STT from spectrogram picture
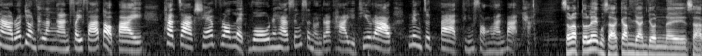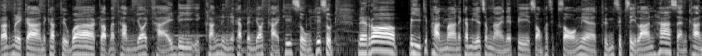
นารถยนต์พลังงานไฟฟ้าต่อไป ถัดจาก Chevrolet Volt นะคะ ซึ่งสนนราคาอยู่ที่ราว 1.8 ถึง 2 ล้านบาทค่ะ สำหรับตัวเลขอุตสาหกรรมยานยนต์ในสหรัฐอเมริกานะครับถือว่ากลับมาทำยอดขายดีอีกครั้งหนึ่งนะครับเป็นยอดขายที่สูงที่สุด ในรอบปีที่ผ่านมานะครับมียอดจำหน่ายในปี 2012 เนี่ยถึง 14 ล้าน5แสนคัน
